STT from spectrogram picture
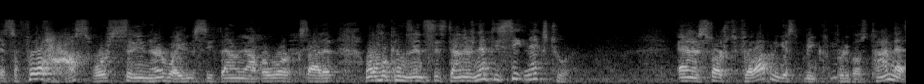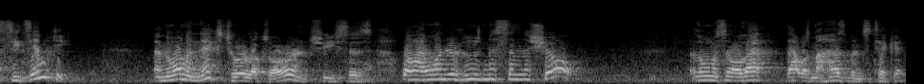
it's a full house. We're sitting there waiting to see Phantom of the Opera. We're excited. A woman comes in, sits down. There's an empty seat next to her. And it starts to fill up, and it gets to be pretty close to time. That seat's empty. And the woman next to her looks over, and she says, Well, I wonder who's missing the show. And the woman said, Oh, that, that was my husband's ticket.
